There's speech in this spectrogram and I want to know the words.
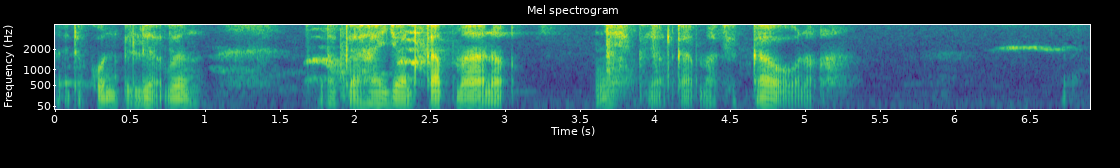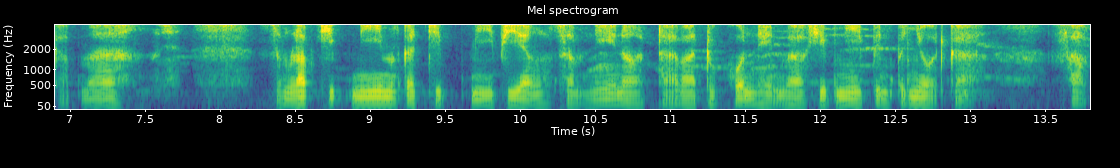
ให้ทุกคนไปเลือกเบิ่งแล้วก็ให้ย้อนกลับมาเนาะนี่ย้อนกลับมาคือเก้าเนาะกลับมา สำหรับคลิปนี้มันก็จิบมีเพียงสำนี้เนาะถ้าว่าทุกคนเห็นว่าคลิปนี้เป็นประโยชน์ก็ฝาก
